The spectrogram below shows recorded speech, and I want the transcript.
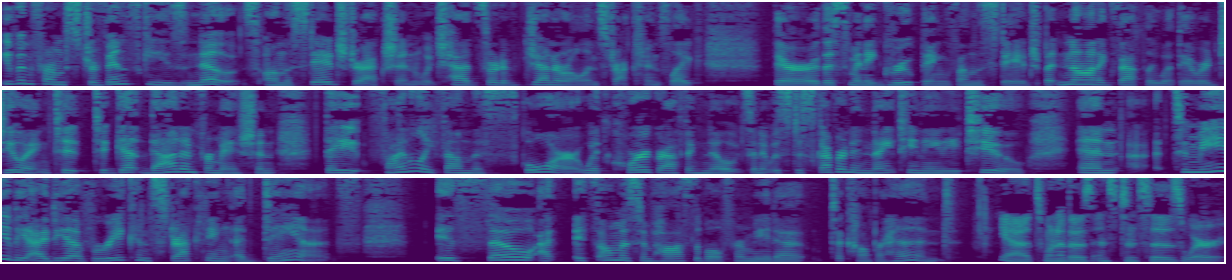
even from Stravinsky's notes on the stage direction, which had sort of general instructions like there are this many groupings on the stage, but not exactly what they were doing. To, to get that information, they finally found this score with choreographic notes and it was discovered in 1982. And uh, to me, the idea of reconstructing a dance is so, it's almost impossible for me to, to comprehend. Yeah, it's one of those instances where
